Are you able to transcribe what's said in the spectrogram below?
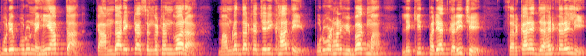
પૂરેપૂરું નહીં આપતા કામદાર એકતા સંગઠન દ્વારા મામલતદાર કચેરી ખાતે પુરવઠા વિભાગમાં લેખિત ફરિયાદ કરી છે. સરકારે જાહેર કરેલી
